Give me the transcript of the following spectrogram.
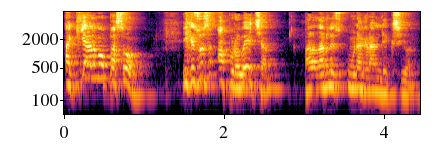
aquí algo pasó. Y Jesús aprovecha para darles una gran lección.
